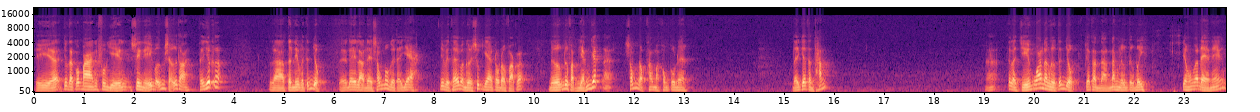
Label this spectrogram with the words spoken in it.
thì à, chúng ta có ba cái phương diện suy nghĩ và ứng xử thôi. Thứ nhất đó là tình yêu và tính dục. Đây là đời sống của người tại gia. Chứ vì thế mà người xuất gia trong đạo Phật đó được Đức Phật dẫn dắt đó, sống độc thân mà không cô đơn. Để trở thành thánh. Đó. tức là chuyển hóa năng lượng tính dục trở thành là năng lượng từ bi. Chứ không có đè nén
